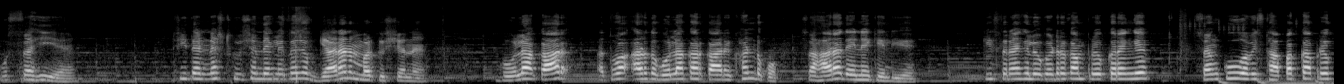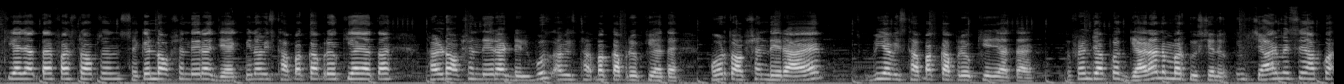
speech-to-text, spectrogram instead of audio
वो सही है। इसी तरह नेक्स्ट क्वेश्चन देख लेते हैं, जो ग्यारह नंबर क्वेश्चन है। गोलाकार अथवा अर्धगोलाकार कार्यखंड को सहारा देने के लिए। किस तरह के लोकेटर का हम प्रयोग करेंगे? शंकु अविस्थापक का प्रयोग किया जाता है फ़र्स्ट ऑप्शन सेकंड ऑप्शन दे रहा है जैकपिन अविस्थापक का प्रयोग किया जाता है. थर्ड ऑप्शन दे रहा है, डिलबुस अविस्थापक का प्रयोग किया जाता है. फोर्थ ऑप्शन दे रहा है, वी अविस्थापक का प्रयोग किया जाता है. तो फ्रेंड जो आपका ग्यारह नंबर क्वेश्चन है इन चार में से आपका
